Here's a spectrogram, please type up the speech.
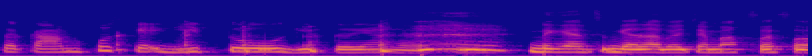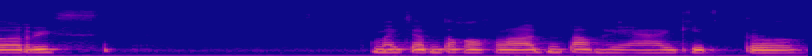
ke kampus kayak gitu gitu ya sih? dengan segala macam aksesoris macam toko kelontong ya gitu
